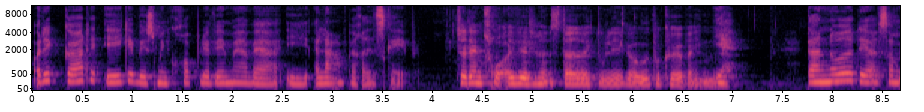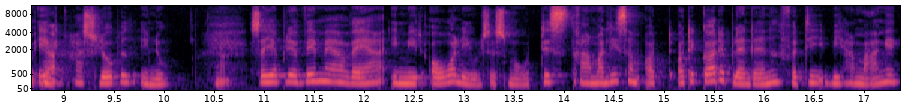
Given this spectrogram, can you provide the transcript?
Og det gør det ikke, hvis min krop bliver ved med at være i alarmberedskab. Så den tror i virkeligheden stadigvæk, du ligger ude på kørebanen. Ja, der er noget der, som ikke ja. har sluppet endnu. Ja. Så jeg bliver ved med at være i mit overlevelsesmode. Det strammer ligesom, og, og det gør det blandt andet, fordi vi har mange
